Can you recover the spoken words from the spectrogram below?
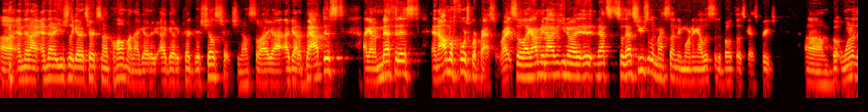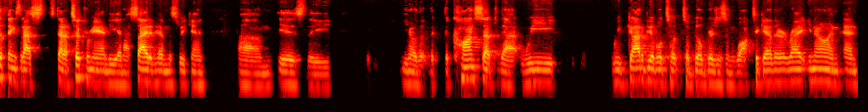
Uh, and then I and then I usually go to church in Oklahoma, and I go to I go to Craig Groeschel's church, you know. So I got I got a Baptist, I got a Methodist, and I'm a Foursquare pastor, right? So like I mean I you know it, that's so that's usually my Sunday morning. I listen to both those guys preach. Um, but one of the things that I that I took from Andy and I cited him this weekend um, is the you know the, the the concept that we we've got to be able to, to build bridges and walk together right? You know and and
